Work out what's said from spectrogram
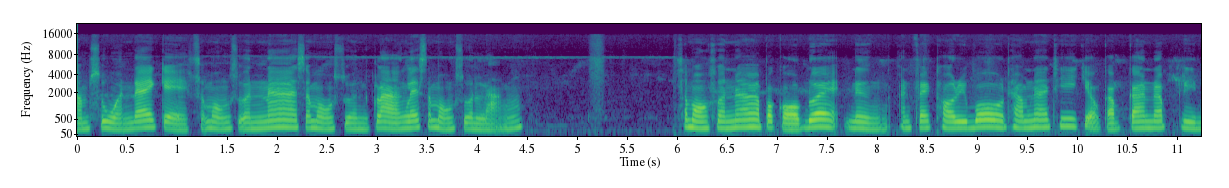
3 ส่วนได้แก่ สมองส่วนหน้า สมองส่วนกลาง และสมองส่วนหลัง สมองส่วนหน้าประกอบด้วย 1. olfactory ทำหน้าที่เกี่ยวกับการรับกลิ่น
